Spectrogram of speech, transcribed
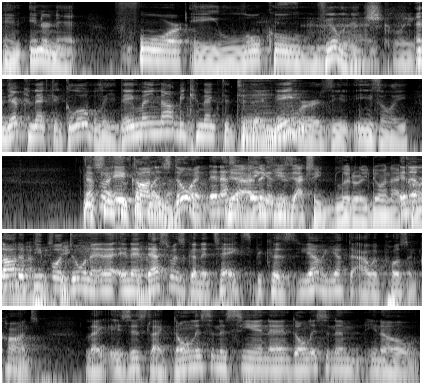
and internet for a local village, and they're connected globally. They may not be connected to their Mhm. neighbors e- easily. That's what seen Akon like is that. doing. And that's yeah, the I think is, he's actually literally doing that. and a lot of people are doing it, and, and Yeah. that's what it's gonna take because you have you have to outweigh pros and cons. Like it's just like don't listen to CNN, don't listen to you know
